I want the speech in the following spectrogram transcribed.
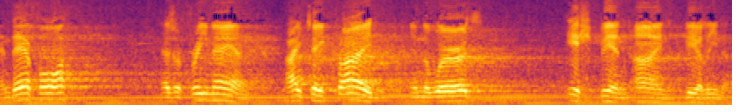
And therefore, as a free man, I take pride in the words, Ich bin ein Berliner.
